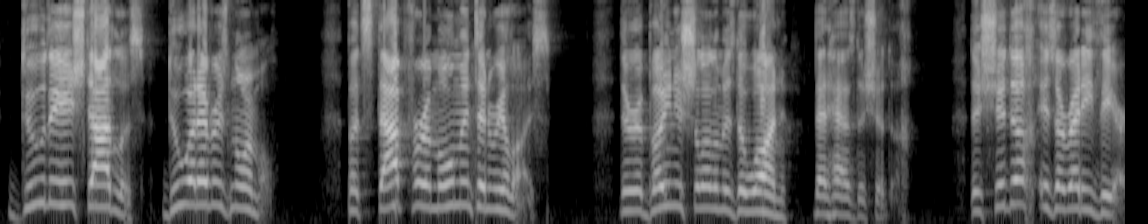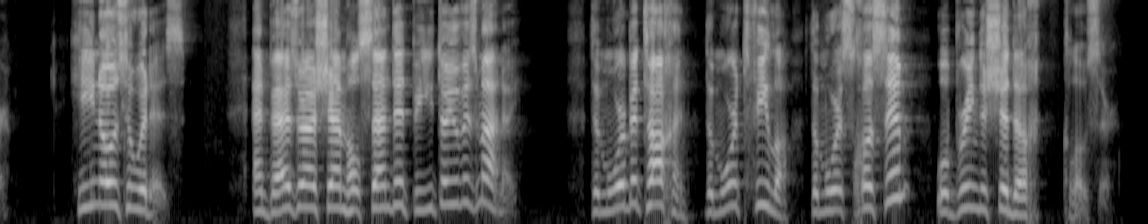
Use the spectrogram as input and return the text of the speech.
Do the hishtadlus, do whatever is normal, but stop for a moment and realize the Ribbono Shel Olam is the one that has the shidduch. The shidduch is already there. He knows who it is. And Be'ezra Hashem, he'll send it, The more bitachon, the more tefillah, the more schusim will bring the shidduch closer.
